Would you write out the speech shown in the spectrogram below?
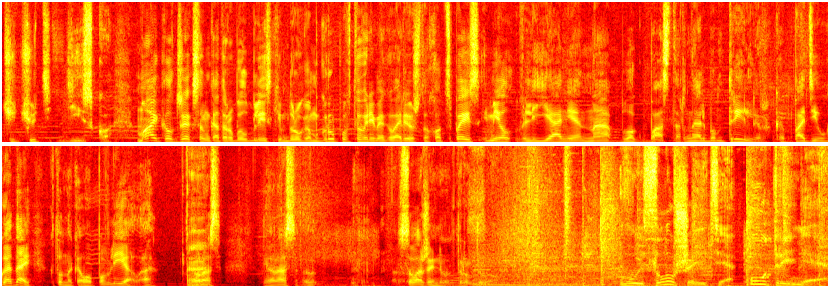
чуть-чуть диско. Майкл Джексон, который был близким другом группы в то время, говорил, что Hot Space имел влияние на блокбастерный альбом «Триллер». Поди угадай, кто на кого повлиял, а? Ну, Раз, раз, э, с уважением к друг другу. Вы слушаете «Утреннее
